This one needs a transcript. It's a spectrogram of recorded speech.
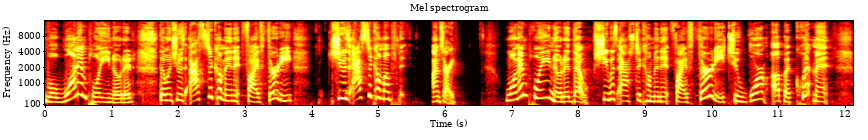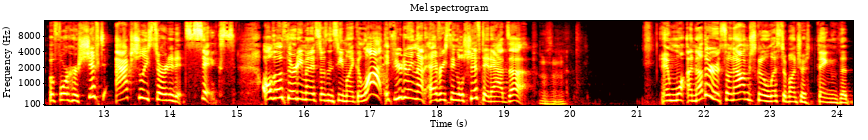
Well, one employee noted that when she was asked to come in at 5:30, she was asked to come up I'm sorry. One employee noted that she was asked to come in at 5:30 to warm up equipment before her shift actually started at 6. Although 30 minutes doesn't seem like a lot, if you're doing that every single shift it adds up. Mm-hmm. And one, another, so now I'm just going to list a bunch of things that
